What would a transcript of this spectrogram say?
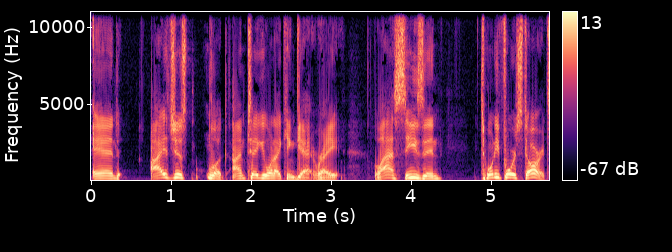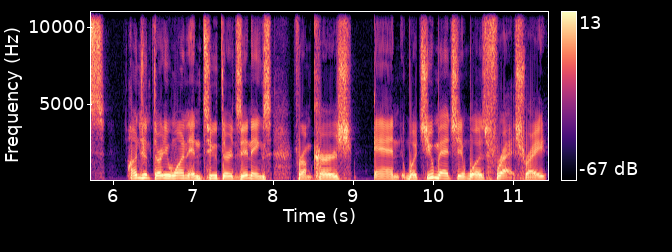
And I just, look, I'm taking what I can get, right? Last season, 24 starts, 131 and two thirds innings from Kersh. And what you mentioned was fresh, right?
